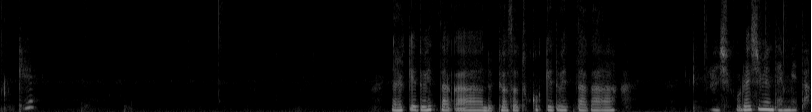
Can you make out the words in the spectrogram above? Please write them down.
이렇게 얇게도 했다가 눕혀서 두껍게도 했다가 이런 식으로 해주면 됩니다.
